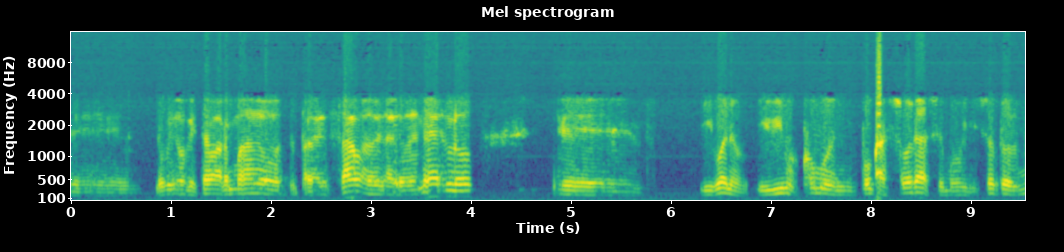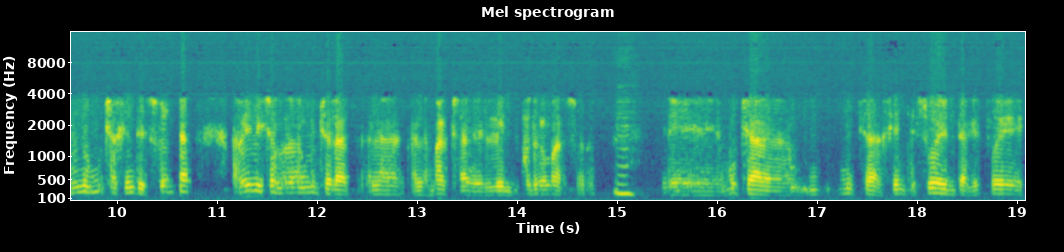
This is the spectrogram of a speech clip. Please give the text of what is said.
Eh, lo único que estaba armado para el sábado era lo de Merlo, eh, y bueno, y vimos cómo en pocas horas se movilizó todo el mundo, mucha gente suelta. A mí me hizo acordar mucho a la, a la, marcha del 24 de marzo, ¿no? Mm. Eh, mucha mucha gente suelta que fue,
